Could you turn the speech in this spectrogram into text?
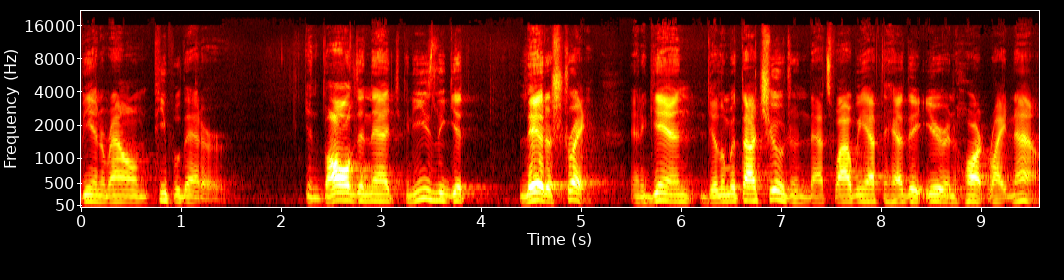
being around people that are involved in that. You can easily get led astray. And again, dealing with our children, that's why we have to have their ear and heart right now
